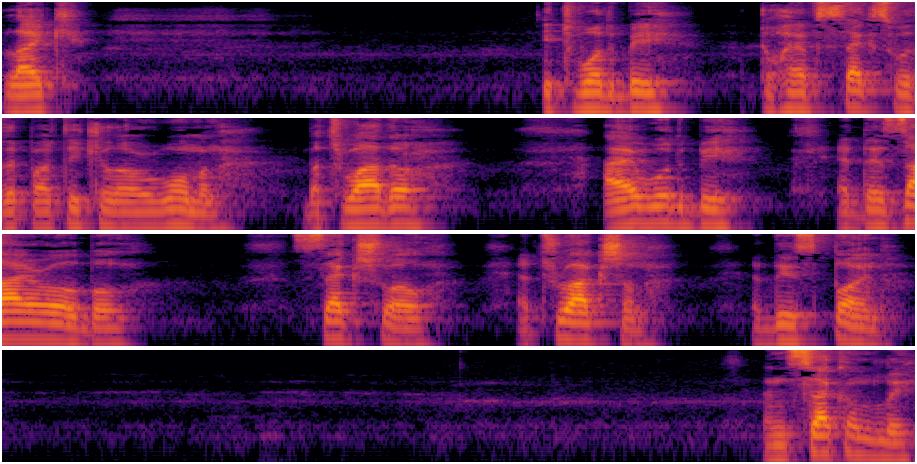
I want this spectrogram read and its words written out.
like it would be to have sex with a particular woman, but rather I would be a desirable sexual attraction at this point. And secondly,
